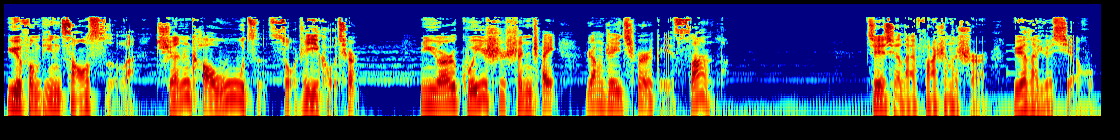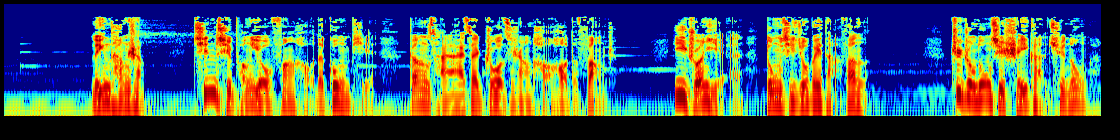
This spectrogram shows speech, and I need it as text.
岳凤萍早死了，全靠屋子锁着一口气儿，女儿鬼使神差让这气儿给散了。接下来发生的事儿越来越邪乎。灵堂上，亲戚朋友放好的贡品，刚才还在桌子上好好的放着，一转眼东西就被打翻了。这种东西谁敢去弄啊？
